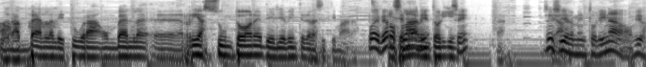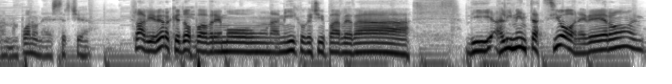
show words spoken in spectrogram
una bella lettura, un bel eh, riassuntone degli eventi della settimana. Poi è vero, Flavio? Sì, sì, sì, la mentolina, ovvio, non può non esserci. eh. Flavio, è vero che dopo avremo un amico che ci parlerà di alimentazione, vero? Non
